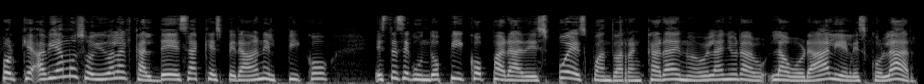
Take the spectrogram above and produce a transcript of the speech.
porque habíamos oído a la alcaldesa que esperaban el pico, este segundo pico, para después, cuando arrancara de nuevo el año la- laboral y el escolar.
